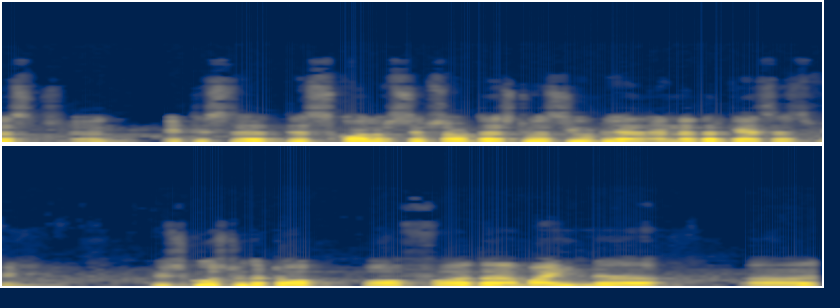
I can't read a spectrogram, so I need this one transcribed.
this it is this column strips out the h2s co2 and, and other gases which which goes to the top of uh, the amine uh, uh,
